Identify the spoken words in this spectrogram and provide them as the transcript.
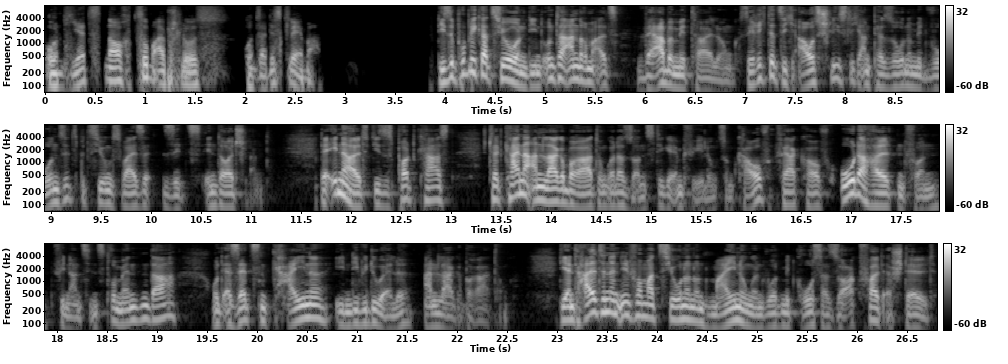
Und jetzt noch zum Abschluss unser Disclaimer. Diese Publikation dient unter anderem als Werbemitteilung. Sie richtet sich ausschließlich an Personen mit Wohnsitz bzw. Sitz in Deutschland. Der Inhalt dieses Podcasts stellt keine Anlageberatung oder sonstige Empfehlung zum Kauf, Verkauf oder Halten von Finanzinstrumenten dar und ersetzen keine individuelle Anlageberatung. Die enthaltenen Informationen und Meinungen wurden mit großer Sorgfalt erstellt.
